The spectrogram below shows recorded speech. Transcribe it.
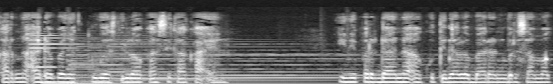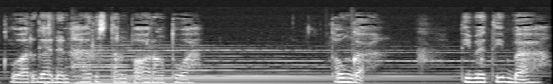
karena ada banyak tugas di lokasi KKN. Ini perdana aku tidak lebaran bersama keluarga dan harus tanpa orang tua. Tahu nggak? Tiba-tiba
